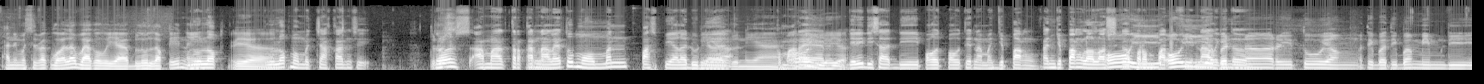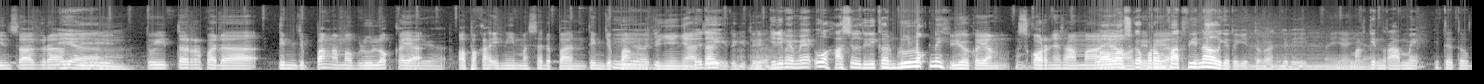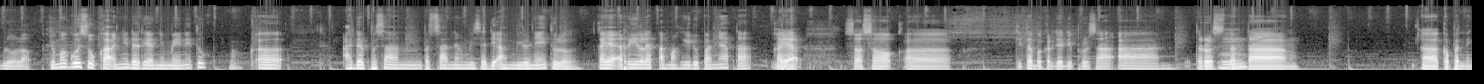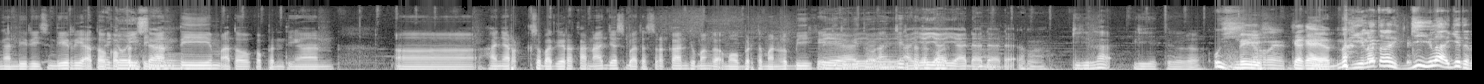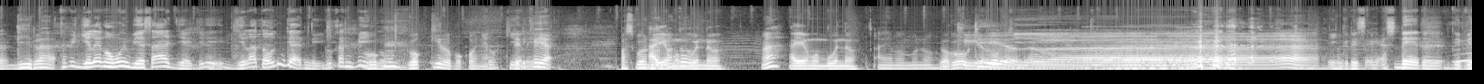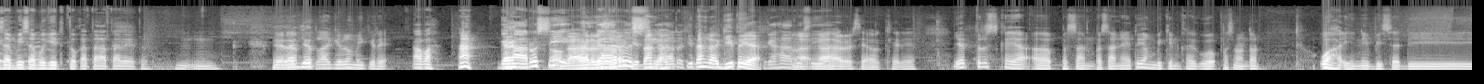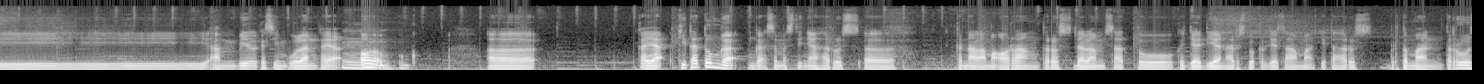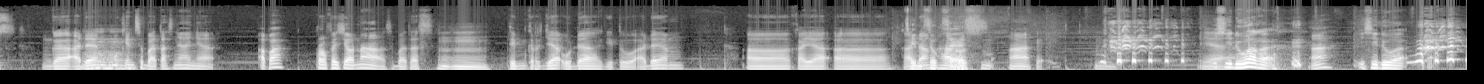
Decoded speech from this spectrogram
anime sepak bola baru ya Blue Lock ini. Blue Lock, Iya. Blue Lock memecahkan sih. Terus- sama terkenalnya tuh momen pas Piala Piala Dunia dunia. kemarin. Oh, iya, iya. Jadi bisa dipaut-pautin nama Jepang. Kan Jepang lolos oh, ke perempat oh final iya gitu. benar itu yang tiba-tiba meme di Instagram Iya. di Twitter pada tim Jepang sama Blue Lock kayak Iya. apakah ini masa depan tim Jepang Iya, di dunia nyata jadi- gitu-gitu ya. Jadi memang wah hasil didikan Blue Lock nih. iya kayak yang skornya sama lolos yang ke itu perempat final gitu-gitu kan. Hmm, Jadi iya, iya. makin rame itu tuh Blue Lock. ya. Cuma gue sukanya dari anime ini tuh eh, ada pesan-pesan yang bisa diambilnya itu loh. Kayak relate sama kehidupan nyata. Kayak sosok eh, kita bekerja di perusahaan, terus Hmm. tentang eh, kepentingan diri sendiri atau Egoisan. kepentingan tim atau kepentingan eh, hanya rek- sebagai rekan aja sebatas rekan cuma nggak mau berteman lebih kayak Iya, gitu-gitu iya, anjir iya, kata iya, iya, gua. iya, ada, ada, ada. Hmm. gila gitu loh Wih, Wih, keren. keren. Gila tuh, gila gitu loh. gila Tapi gila ngomongin biasa aja. Jadi gila atau enggak nih? Gue kan bingung. Gok- gokil pokoknya Gokil, jadi iya. kayak pas gue nonton tuh membunuh. Hah? Ayam membunuh. ayam membunuh Gokil. Gokil. Wah. Inggris SD tuh dipisah-pisah begitu tuh kata-kata itu. Mm-mm. Ya, Ya, lanjut. lanjut lagi lu mikir ya Apa? Hah? Gak harus sih. Oh, nggak harus, ya? kita nggak harus. kita nggak gitu ya Nggak harus, nggak iya. harus ya oke deh ya terus kayak eh, pesan-pesannya itu yang bikin kayak gue pas nonton wah ini bisa diambil kesimpulan kayak Hmm. oh eh, kayak kita tuh nggak nggak semestinya harus eh, kenal sama orang terus dalam satu kejadian harus bekerja sama kita harus berteman terus nggak ada yang Hmm. mungkin sebatasnya hanya apa profesional sebatas Mm-mm. tim kerja udah gitu ada yang eh, kayak eh, Tim kadang sukses. harus nah kayak hmm. Ya. Isi dua nggak? Hah? Isi dua.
